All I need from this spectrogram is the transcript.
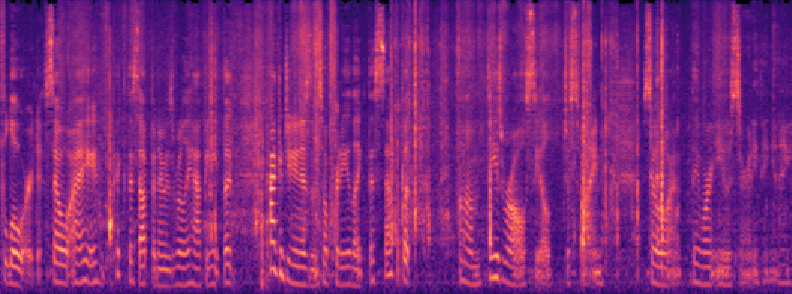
floored. So I picked this up, and I was really happy. The packaging isn't so pretty like this stuff, but um, these were all sealed just fine. So uh, they weren't used or anything, and I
